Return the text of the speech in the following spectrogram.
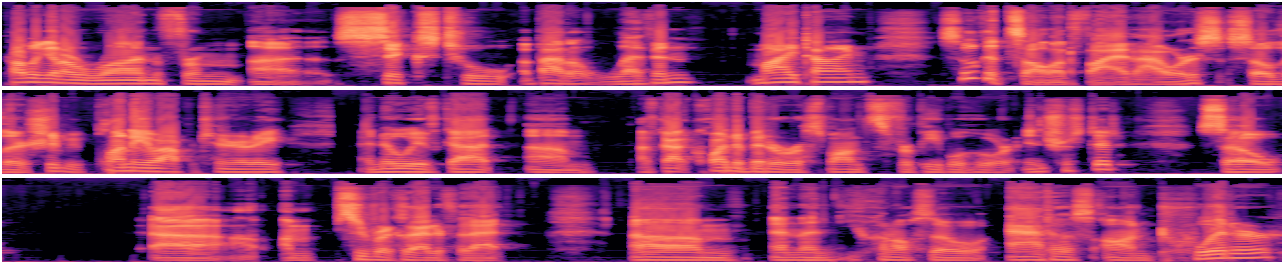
Probably going to run from uh, 6 to about 11 my time. So a good solid five hours. So there should be plenty of opportunity. I know we've got, um, I've got quite a bit of response for people who are interested. So uh, I'm super excited for that. Um, and then you can also add us on Twitter.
